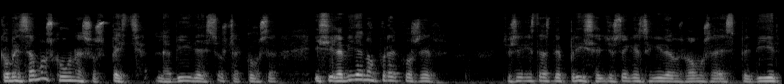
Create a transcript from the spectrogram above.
comenzamos con una sospecha, la vida es otra cosa, y si la vida no fuera correr, yo sé que estás deprisa, yo sé que enseguida nos vamos a despedir,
